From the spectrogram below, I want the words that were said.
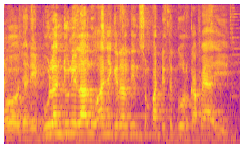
Oh, jadi bulan Juni lalu Anya Geraldine sempat ditegur KPAI.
